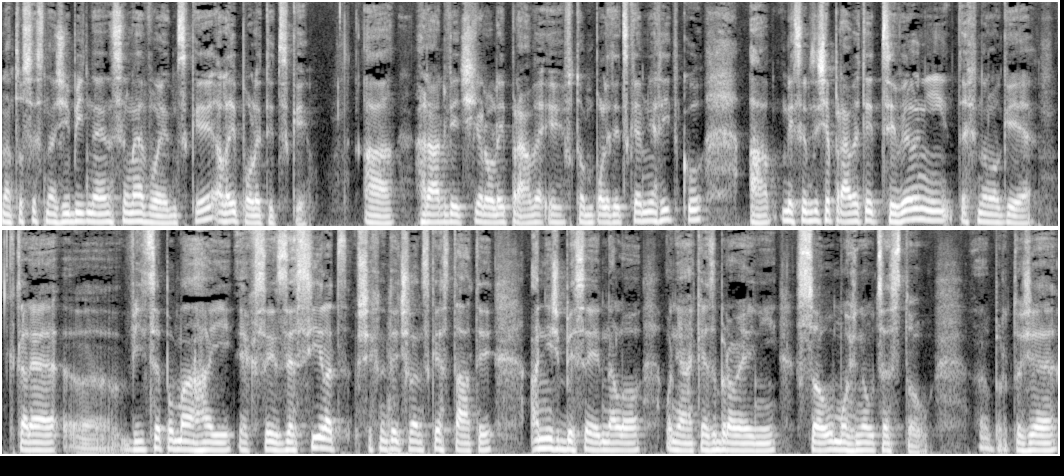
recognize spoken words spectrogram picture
na to se snaží být nejen silné vojensky, ale i politicky. A hrát větší roli právě i v tom politickém měřítku. A myslím si, že právě ty civilní technologie, které eh, více pomáhají, jak si zesílet všechny ty členské státy, aniž by se jednalo o nějaké zbrojení, jsou možnou cestou protože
